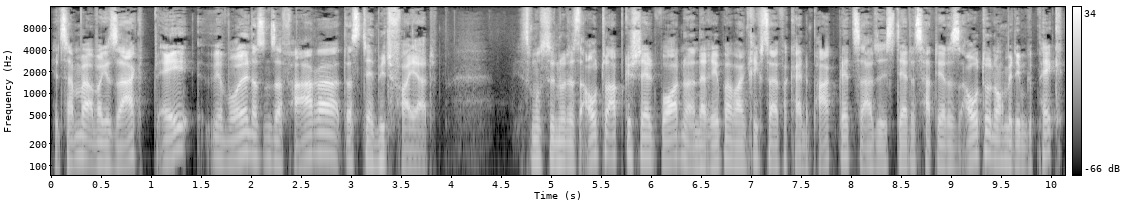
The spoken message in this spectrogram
Jetzt haben wir aber gesagt, ey, wir wollen, dass unser Fahrer, dass der mitfeiert. Jetzt musste nur das Auto abgestellt worden und an der Reeperbahn kriegst du einfach keine Parkplätze. Also ist der, das hat ja das Auto noch mit dem Gepäck.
